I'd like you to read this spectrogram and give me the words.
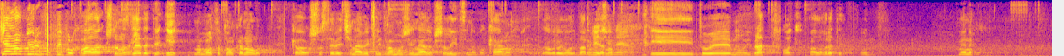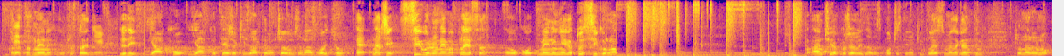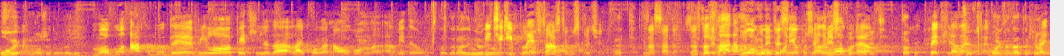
Hello beautiful people, hvala što nas gledate i na Mozartovom kanalu. Kao što ste već navikli, dva muža i najlepša lica na Balkanu. Ajde, dobro, barem Treći jedno. ne? I tu je moj brat. Od? Hvala, vrate. Od mene. Brat od mene, jel postoji? Njega. Ljudi, jako, jako težak i zahtevan challenge za nas dvojicu. E, znači, sigurno nema plesa od mene i njega, to je sigurno. Anči ako želi da vas počesti nekim plesom elegantnim, to naravno uvek može da uradi. Mogu ako bude bilo 5000 lajkova na ovom videu. Šta da radim ljudima? Biće i plesa. Ostali ste uskraćeni. Eto, Za sada. Za, sada mogu, oni ako žele Vi se mogu, realno. potrudite. tako je. 5000 Anči, lajkova. tvoj zadatak je ovo. Ajde.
